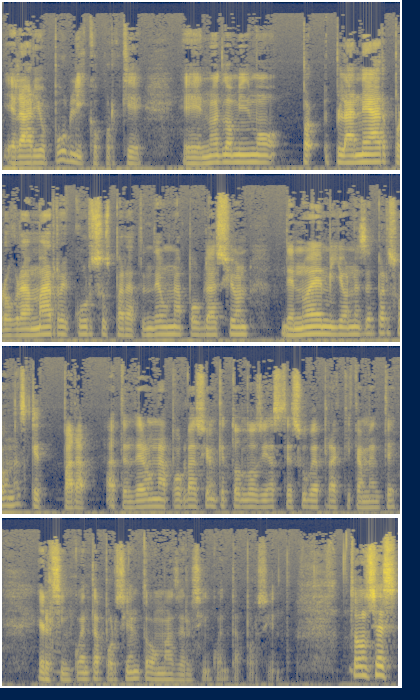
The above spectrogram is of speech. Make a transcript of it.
erario público, porque eh, no es lo mismo planear, programar recursos para atender una población de 9 millones de personas que para atender a una población que todos los días te sube prácticamente el 50% o más del 50%. Entonces,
